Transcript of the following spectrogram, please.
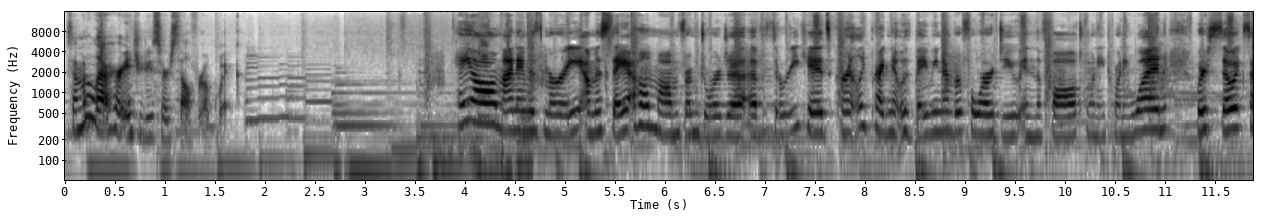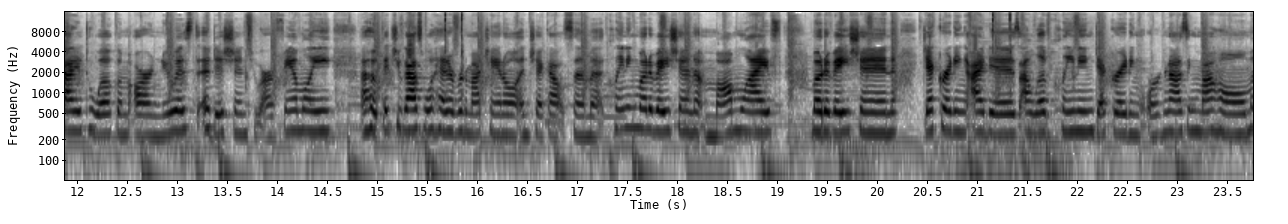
So I'm going to let her introduce herself real quick. Hey y'all, my name is Marie. I'm a stay at home mom from Georgia of three kids, currently pregnant with baby number four due in the fall 2021. We're so excited to welcome our newest addition to our family. I hope that you guys will head over to my channel and check out some uh, cleaning motivation, mom life motivation, decorating ideas. I love cleaning, decorating, organizing my home.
